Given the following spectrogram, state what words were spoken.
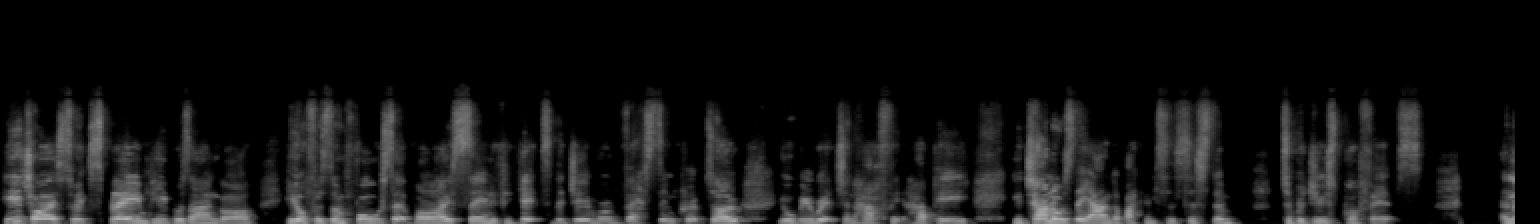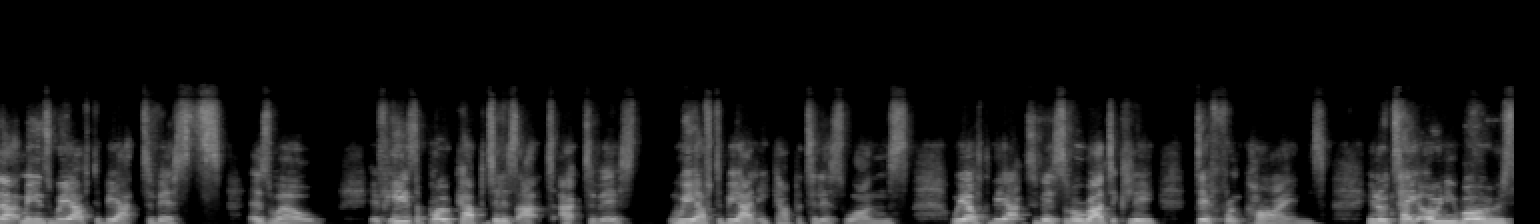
He tries to explain people's anger. He offers them false advice, saying if you get to the gym or invest in crypto, you'll be rich and happy. He channels the anger back into the system to produce profits. And that means we have to be activists as well. If he's a pro capitalist act- activist, we have to be anti-capitalist ones. We have to be activists of a radically different kind. You know, Tate only rose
